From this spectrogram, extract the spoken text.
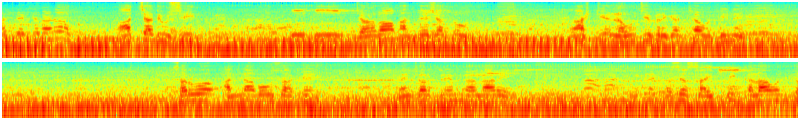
अध्यक्ष मॅडम. आजच्या दिवशी जळगाव खानदेशातून राष्ट्रीय लहूची ब्रिगेडच्या वतीने सर्व अण्णाभाऊ साठे यांच्यावर प्रेम करणारे तसेच साहित्यिक कलावंत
